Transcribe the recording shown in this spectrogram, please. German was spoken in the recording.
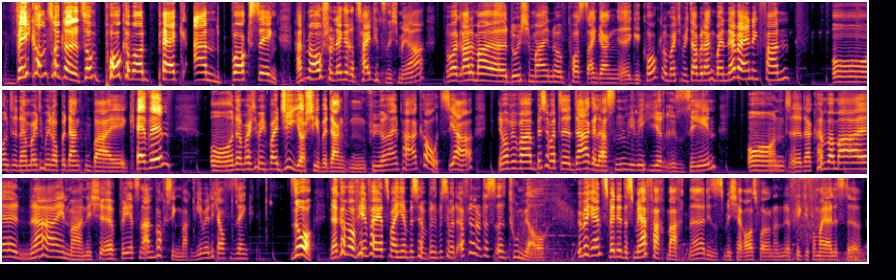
Willkommen zurück, Leute, zum Pokémon Pack Unboxing. Hatten wir auch schon längere Zeit jetzt nicht mehr. Aber gerade mal äh, durch meinen Posteingang äh, geguckt und möchte mich da bedanken bei Neverending Fun. Und dann möchte ich mich noch bedanken bei Kevin. Und dann möchte ich mich bei G-Yoshi bedanken für ein paar Codes. Ja, wir haben auf jeden Fall ein bisschen was äh, dagelassen, wie wir hier sehen. Und äh, da können wir mal... Nein, Mann, ich äh, will jetzt ein Unboxing machen. Gehen wir dich auf den Senkel. So, da können wir auf jeden Fall jetzt mal hier ein bisschen, ein bisschen was öffnen und das äh, tun wir auch. Übrigens, wenn ihr das mehrfach macht, ne, dieses mich herausfordern, dann äh, fliegt ihr von meiner Liste.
